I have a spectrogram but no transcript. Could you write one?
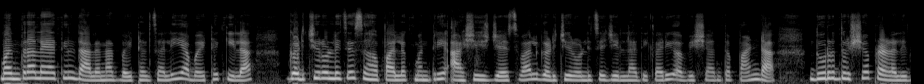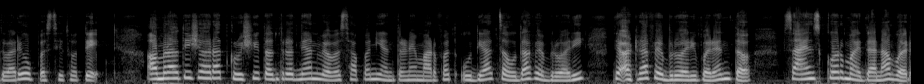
मंत्रालयातील दालनात बैठक झाली. या बैठकीला गडचिरोलीचे सहपालक मंत्री आशिष जयस्वाल गडचिरोलीचे जिल्हाधिकारी अविशांत पांडा दूरदृश्य प्रणालीद्वारे उपस्थित होते. अमरावती शहरात कृषी तंत्रज्ञान व्यवस्थापन यंत्रणेमार्फत उद्या चौदा फेब्रुवारी ते अठरा फेब्रुवारीपर्यंत सायन्स कोर मैदानावर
